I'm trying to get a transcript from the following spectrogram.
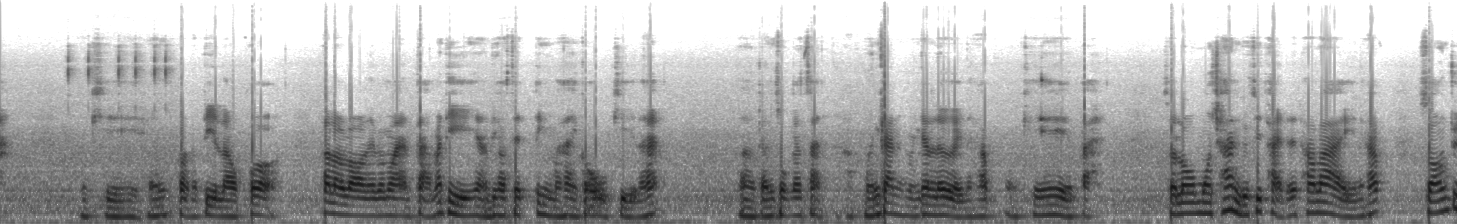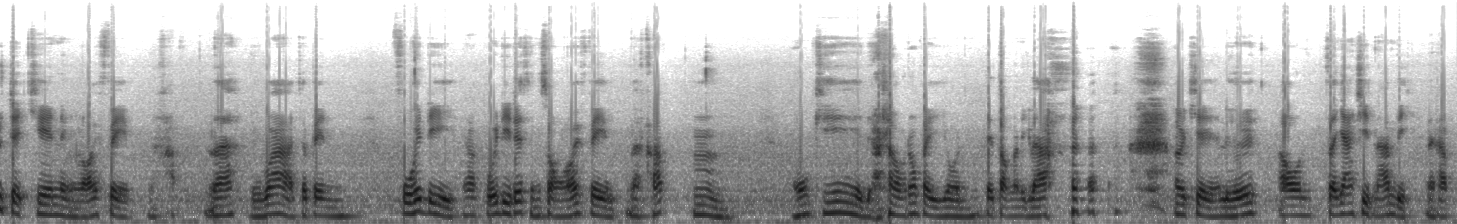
โอเคงั้นปกติเราก็ถ้าเรารออะไรประมาณ3นาทีอย่างที่เขาเซตติ้งมาให้ก็โอเคนะฮะการทรงการสั่นเหมือนกันเหมือนกันเลยนะครับ โอเคไป slow motion ดูที่ถ่ายได้เท่าไหร่นะครับ 2.7K 100 เฟรมนะครับนะหรือว่าจะเป็น Full HD นะครับ Full HD ได้ถึง 200 เฟรมนะครับ อืมโอเค เดี๋ยวเราต้องไปโยนไปต่อกันอีกแล้ว โอเค หรือเอาสายยางฉีดน้ำดินะครับ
